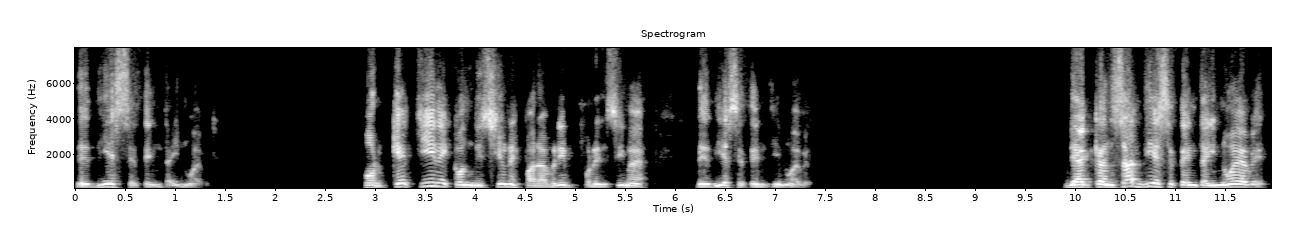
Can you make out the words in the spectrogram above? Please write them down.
de 10.79. ¿Por qué tiene condiciones para abrir por encima de 10.79? De alcanzar 10.79,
